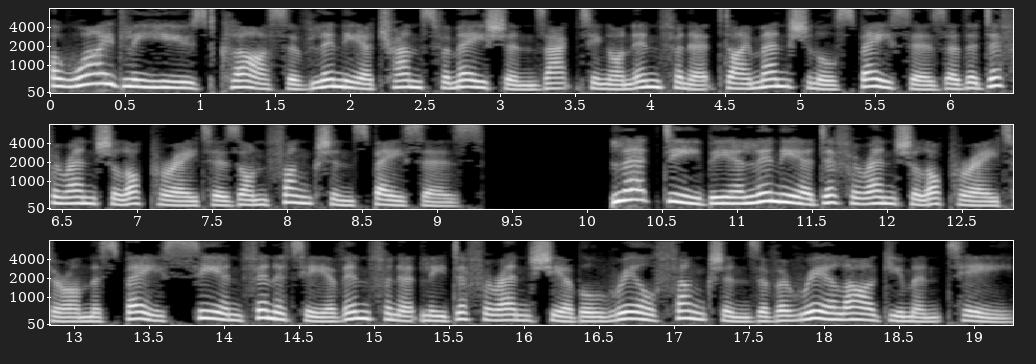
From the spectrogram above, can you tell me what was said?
A widely used class of linear transformations acting on infinite-dimensional spaces are the differential operators on function spaces. Let D be a linear differential operator on the space C infinity of infinitely differentiable real functions of a real argument T.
